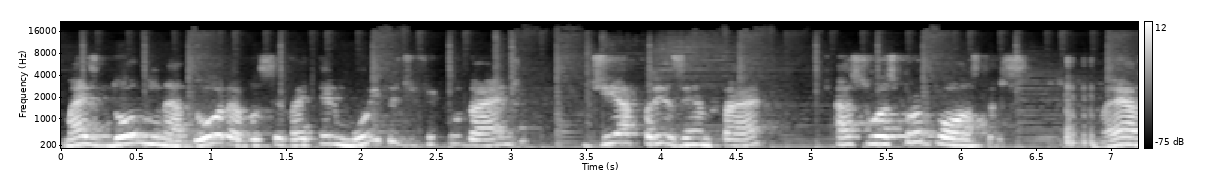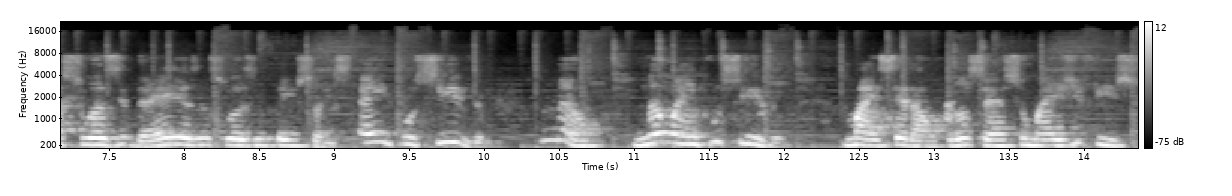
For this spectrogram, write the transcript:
mais dominadora, você vai ter muita dificuldade de apresentar as suas propostas, né? as suas ideias, as suas intenções. É impossível? Não, não é impossível, mas será um processo mais difícil.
